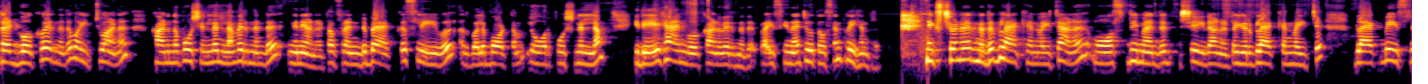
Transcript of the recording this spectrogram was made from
ത്രെഡ് വർക്ക് വരുന്നത് വൈറ്റും ആണ്. കാണുന്ന പോർഷനിലെല്ലാം വരുന്നുണ്ട്. ഇങ്ങനെയാണ് കേട്ടോ ഫ്രണ്ട് ബാക്ക് സ്ലീവ് അതുപോലെ ബോട്ടം ലോവർ പോർഷൻ എല്ലാം ഇതേ ഹാൻഡ് വർക്ക് ആണ് വരുന്നത്. പ്രൈസ് ചെയ്യുന്നത് two thousand three hundred next one വരുന്നത് ബ്ലാക്ക് ആൻഡ് വൈറ്റ് ആണ്. മോസ്റ്റ് ഡിമാൻഡഡ് ഷെയ്ഡ് ആണ് കേട്ടോ ഈ ഒരു ബ്ലാക്ക് ആൻഡ് വൈറ്റ് ബ്ലാക്ക് ബേസിൽ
